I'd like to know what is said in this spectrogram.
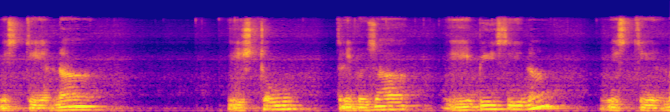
ವಿಸ್ತೀರ್ಣ ಇಷ್ಟು ತ್ರಿಭುಜ ಎ ಬಿ ಸಿನ ವಿಸ್ತೀರ್ಣ.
